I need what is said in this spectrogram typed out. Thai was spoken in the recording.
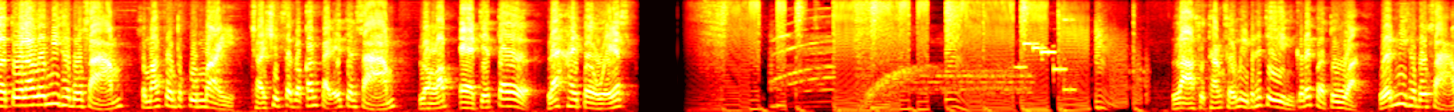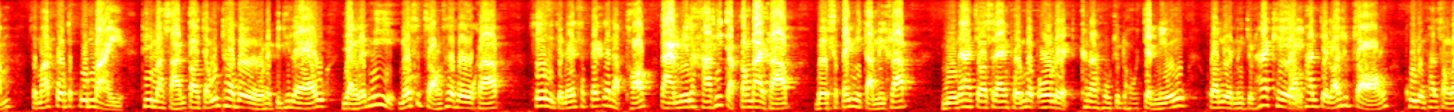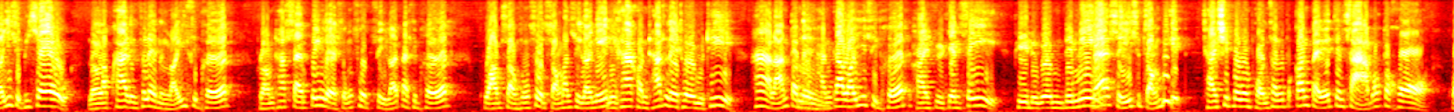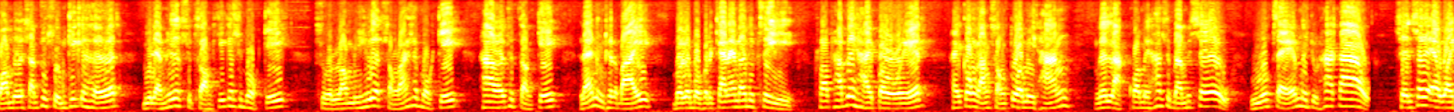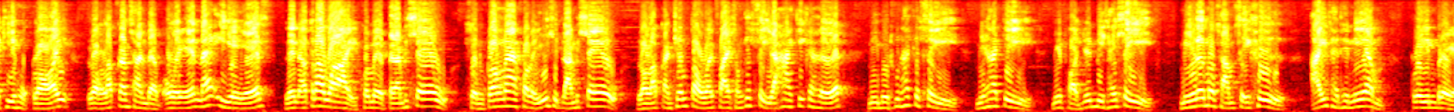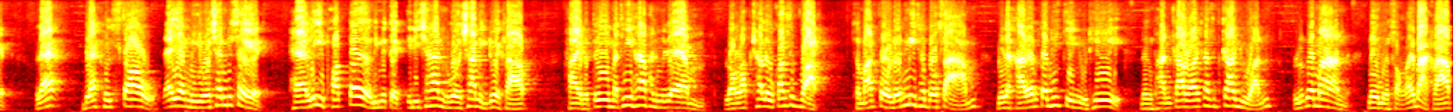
เปิดตัวแล้ว Redmi Turbo 3 สมาร์ทโฟนตระกูลใหม่ ใช้ชิป Snapdragon 8 Gen 3รองรับ Air Jester และ HyperOS ล่าสุดทางเสี่ยมี่ประเทศจีนก็ได้เปิดตัว Redmi Turbo 3 สมาร์ทโฟนตระกูลใหม่ ที่มาสานต่อจากรุ่น Turbo ในปีที่แล้ว อย่าง Redmi Note 12 Turbo ครับ ซึ่งจะเน้นสเปคระดับท็อป แต่มีราคาที่จับต้องได้ครับ โดยสเปคมีตามนี้ครับ มีหน้าจอแสดงผลแบบ OLED ขนาด 6.67 นิ้ว ความละเอียด 1.5K 2712คูณ1220 พิกเซล รองรับค่า Infrared 120 เฮิรตซ์พร้อมทัชแซมปิ้งเรทสูงสุด 480 เฮิรตซ์ความส่องสูงสุด 2,400 นิตมีค่าคอนทราสต์เรโทรอยู่ที่ 5 ล้านต่อ1,920 เฮิรตซ์ High Frequency PWM Dimming และสี 12 บิต ใช้ชิปประมวลผล Snapdragon 8 Gen 3 Octa Core ความเร็ว 3.0 GHz มีแรมให้เลือก 12กิกกับ16กิกส่วนรอมมีให้เลือก216กิก512กิกและ1 TB บท์บนระบบบริการ Android 14 ครอบทับด้วย HyperOS ให้กล้องหลัง 2 ตัวมีทั้งเลนส์หลักความเป็น50ล้านพิกเซลรูปแสง1.59 เซนเซอร์ LYT 600 รองรับการสั่นแบบ OIS และ EAS เลนส์อัลตร้าไวด์ความเป็น8ล้านพิกเซล ส่วนกล้องหน้าความเป็น20ล้านพิกเซล รองรับการเชื่อมต่อ Wi-Fi 2.4 และ 5 GHz มีบลูทูธ 5.4 มี 5G มีพอร์ต USB Type C มีเลือกมา3สีคือ Ice Titanium Green Blade และ Black Crystal และยังมีเวอร์ชันพิเศษ Harry Potter Limited Edition เวอร์ชันอีกด้วยครับไฮแบตเตอรี่มาที่ 5,000 มิลลิแอมป์รองรับชาร์จเร็ว 90 วัตต์ สมาร์ทโฟน Redmi Turbo 3มีราคาเริ่มต้นที่จีนอยู่ที่ 1,999 หยวน หรือประมาณ 1,200 บาทครับ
